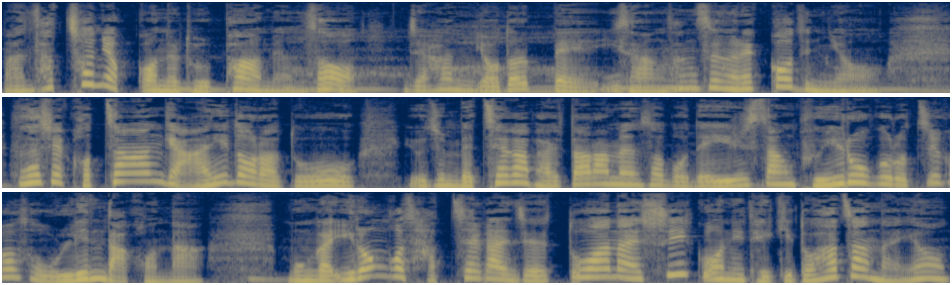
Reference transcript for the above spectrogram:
14,000여 건을 음. 돌파하면서 음. 이제 한 8배 이상 상승을 했거든요. 사실 거창한 게 아니더라도 요즘 매체가 발달하면서 뭐 내 일상 브이로그로 찍어서 올린다거나 뭔가 이런 거 자체가 이제 또 하나의 수익원이 되기도 하잖아요.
